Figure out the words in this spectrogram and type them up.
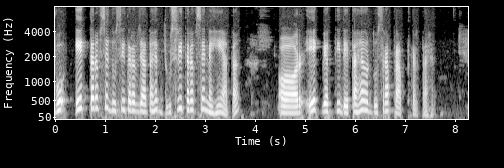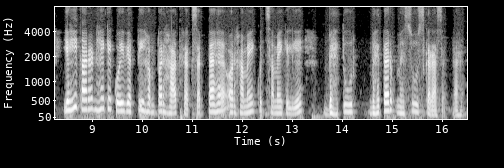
वो एक तरफ़ से दूसरी तरफ़ जाता है दूसरी तरफ़ से नहीं आता और एक व्यक्ति देता है और दूसरा प्राप्त करता है। यही कारण है कि कोई व्यक्ति हम पर हाथ रख सकता है और हमें कुछ समय के लिए बेहतूर बेहतर महसूस करा सकता है।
